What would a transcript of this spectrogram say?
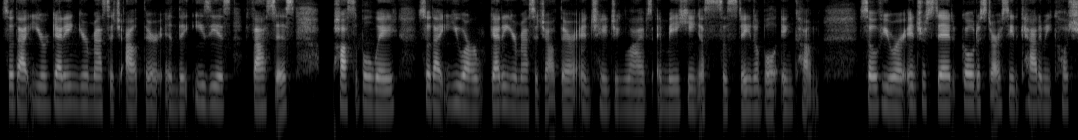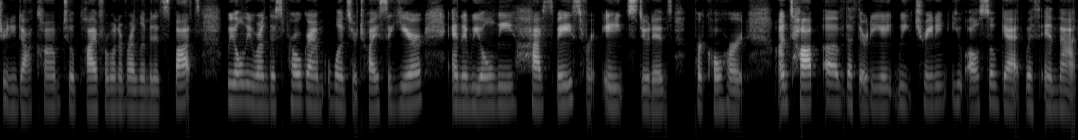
so that you're getting your message out there in the easiest fastest possible way so that you are getting your message out there and changing lives and making a sustainable income. So if you are interested, go to starseedacademycoachtraining.com to apply for one of our limited spots. We only run this program once or twice a year, and then we only have space for eight students per cohort. On top of the 38 week training, you also get within that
